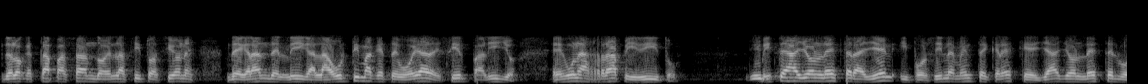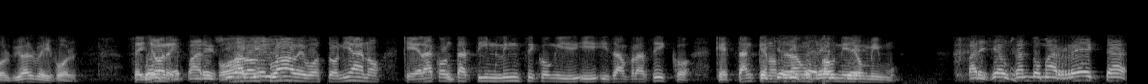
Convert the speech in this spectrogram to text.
de lo que está pasando en las situaciones de grandes ligas. La última que te voy a decir, Palillo, es una rapidito. Viste a John Lester ayer y posiblemente crees que ya John Lester volvió al béisbol. Bueno, Señores, pareció ojalá ayer- suave bostoniano que era contra Tim Lindsay con y, y, y San Francisco, que están que no se dan un foul ni ellos mismos. parecía usando más recta,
